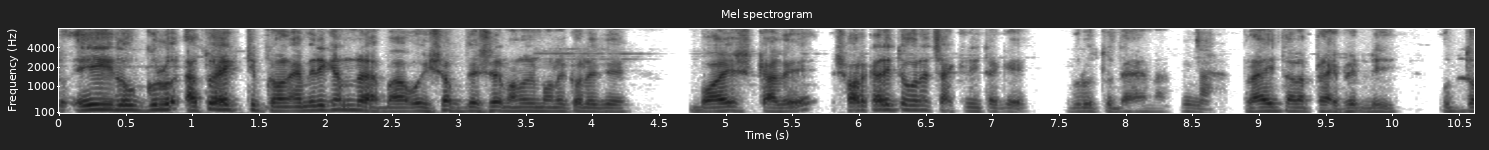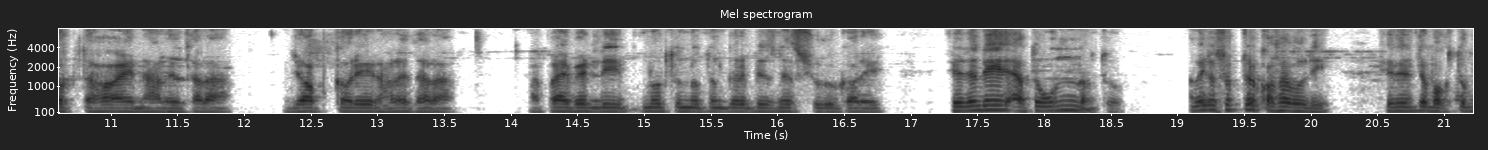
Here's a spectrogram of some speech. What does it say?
তো এই লোকগুলো এত অ্যাক্টিভ কারণ আমেরিকানরা বা ওইসব দেশের মানুষ মনে করে যে বয়সকালে সরকারি তো ওরা চাকরিটাকে গুরুত্ব দেয় না। প্রায় তারা প্রাইভেটলি উদ্যোক্তা হয় নাহলে তারা জব করে নাহলে তারা প্রাইভেটলি নতুন নতুন করে বিজনেস শুরু করে। সেজন্যই এত উন্নত। আমি একটা ছোট্ট কথা বলি। সেদিন একটা বক্তব্য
